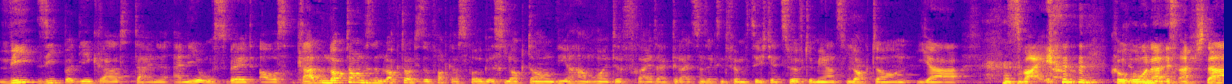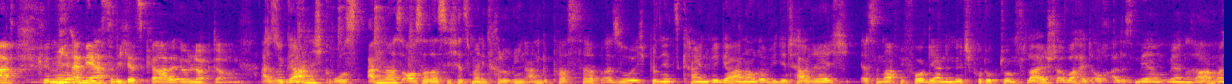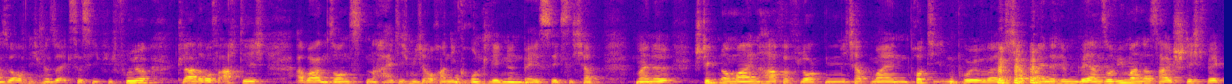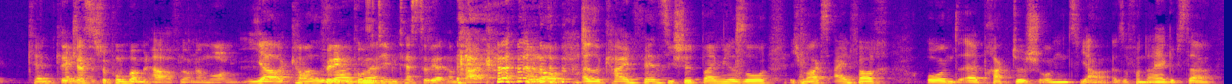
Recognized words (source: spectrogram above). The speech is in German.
Wie sieht bei dir gerade deine Ernährungswelt aus? Gerade im Lockdown, wir sind im Lockdown, diese Podcast-Folge ist Lockdown. Wir haben heute Freitag 13.56, der 12. März, Lockdown, Jahr 2. Corona Genau. ist am Start. Genau. Wie ernährst du dich jetzt gerade im Lockdown? Also gar nicht groß anders, außer dass ich jetzt meine Kalorien angepasst habe. Also ich bin jetzt kein Veganer oder Vegetarier. Ich esse nach wie vor gerne Milchprodukte und Fleisch, aber halt auch alles mehr und mehr in Rahmen. Also auch nicht mehr so exzessiv wie früher. Klar, darauf achte ich. Aber ansonsten halte ich mich auch an die grundlegenden Basics. Ich habe meine stinknormalen Haferflocken, ich habe mein Proteinpulver, ich habe meine Himbeeren, so wie man das halt schlichtweg kennt. Der klassische Pumper mit Haferflocken am Morgen. ja, kann man so Für sagen. den positiven Testwert am Tag. genau. Also kein fancy Shit bei mir so. Ich mag es einfach und äh, praktisch und ja, also von daher gibt es da,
